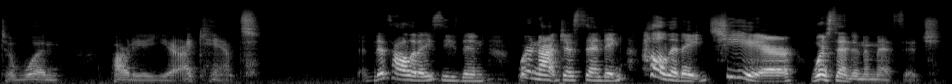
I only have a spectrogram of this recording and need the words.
to one party a year. I can't. This holiday season, we're not just sending holiday cheer, we're sending a message.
